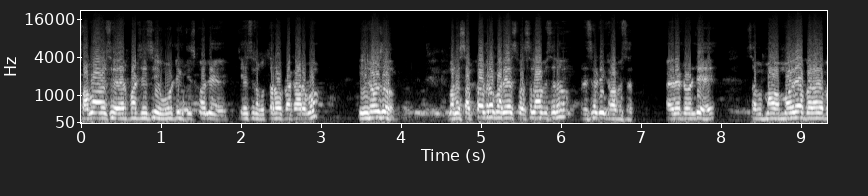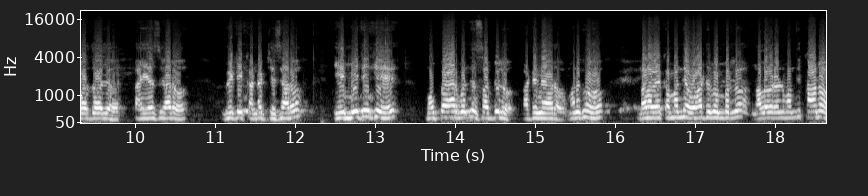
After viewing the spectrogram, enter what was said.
సమావేశం ఏర్పాటు చేసి ఓటింగ్ తీసుకొని చేసిన ఉత్తర్వు ప్రకారము ఈరోజు మన సబ్ కలెక్టర్ మరియు స్పెషల్ ఆఫీసర్ ప్రెసిడెంటింగ్ ఆఫీసర్ అయినటువంటి మౌర్య భరద్వాజ్ ఐఏఎస్ గారు మీటింగ్ కండక్ట్ చేశారు. ఈ మీటింగ్కి ముప్పై ఆరు మంది సభ్యులు అటెండ్ అయ్యారు. మనకు నలభై ఒక్క మంది వార్డు మెంబర్లు నలభై రెండు మంది కాను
